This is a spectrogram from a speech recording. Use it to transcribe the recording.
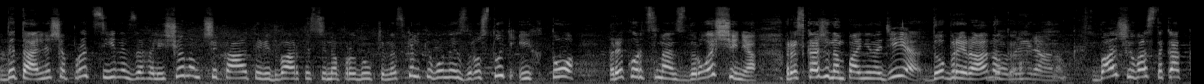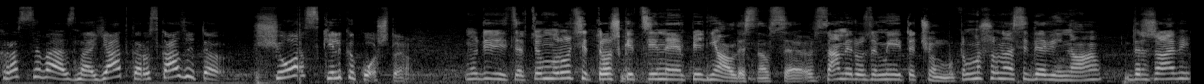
детальніше про ціни взагалі, що нам чекати від вартості на продуктів, наскільки вони зростуть і хто рекордсмен здорожчання, розкаже нам пані Надія. Добрий ранок. Добрий ранок. Бачу, у вас така красивезна ядка. Розказуйте, що скільки коштує. Ну дивіться, в цьому році трошки ціни піднялись на все. Самі розумієте чому? Тому що у нас іде війна в державі,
